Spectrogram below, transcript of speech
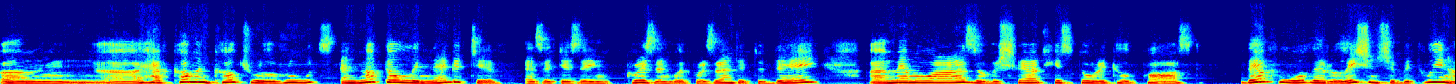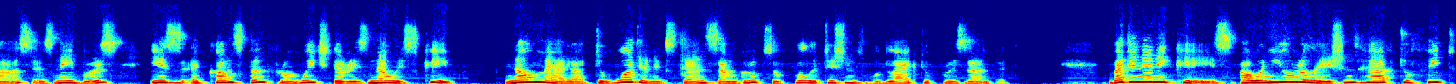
um, uh, have common cultural roots and not only negative, as it is increasingly presented today, uh, memoirs of a shared historical past. Therefore, the relationship between us as neighbors is a constant from which there is no escape, no matter to what an extent some groups of politicians would like to present it. But in any case, our new relations have to fit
